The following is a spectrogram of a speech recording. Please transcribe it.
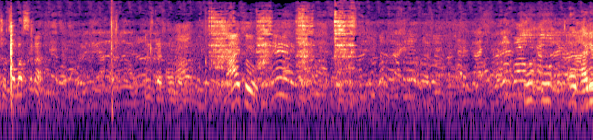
অস্ত্র চালাচ্ছে না ভালো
